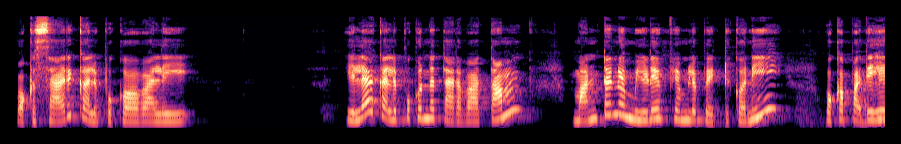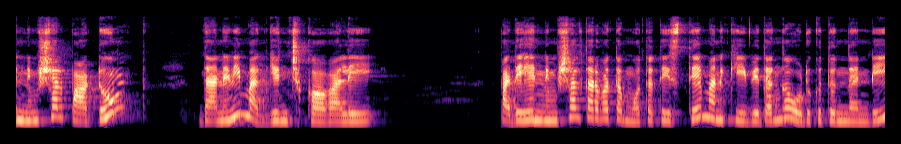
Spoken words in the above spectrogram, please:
ఒకసారి కలుపుకోవాలి. ఇలా కలుపుకున్న తర్వాత మంటను మీడియం ఫ్లేమ్లో పెట్టుకొని ఒక పదిహేను నిమిషాల పాటు దానిని మగ్గించుకోవాలి. పదిహేను నిమిషాల తర్వాత మూత తీస్తే మనకి ఈ విధంగా ఉడుకుతుందండి.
